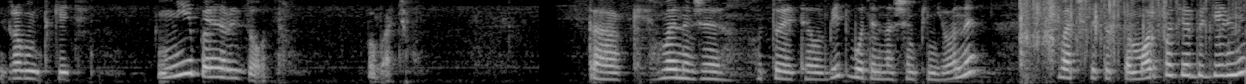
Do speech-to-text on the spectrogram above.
І зробимо такий ніби ризотто. Побачимо. Так, в мене вже готується обід, будемо на шампіньйони. Бачите, тут та морква ядодільні.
